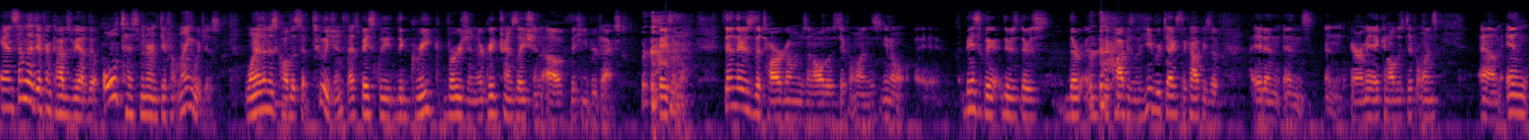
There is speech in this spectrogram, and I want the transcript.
And some of the different copies we have, the Old Testament are in different languages. One of them is called the Septuagint. That's basically the Greek version or Greek translation of the Hebrew text, basically. then there's the Targums and all those different ones. You know, basically there's there's the the copies of the Hebrew text, the copies of it in in, in Aramaic, and all those different ones. Um, and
